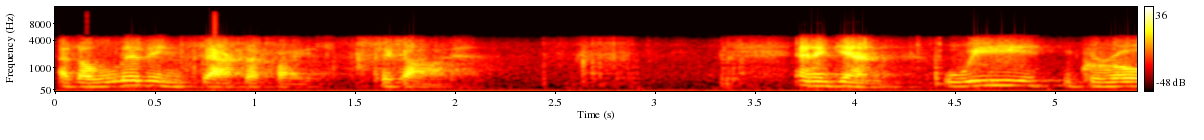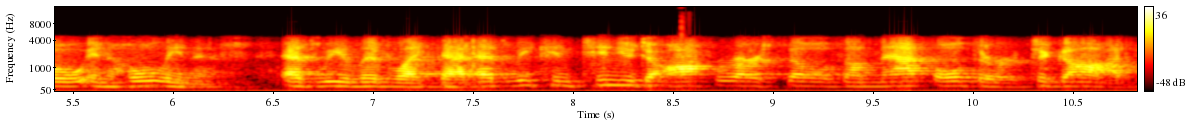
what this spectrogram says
as a living sacrifice to God. And again, we grow in holiness as we live like that, as we continue to offer ourselves on that altar to God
